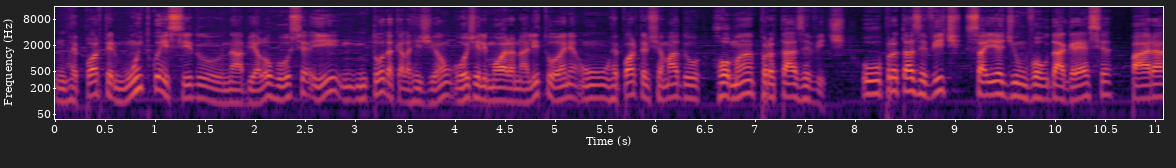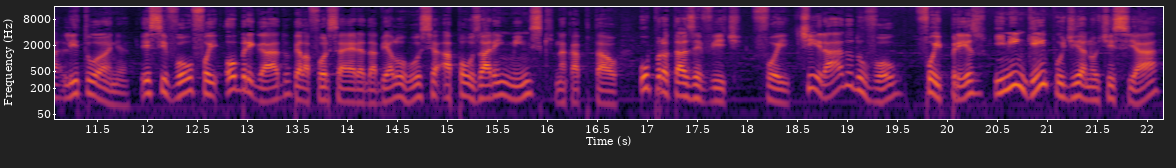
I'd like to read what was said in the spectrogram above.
Um repórter muito conhecido na Bielorrússia e em toda aquela região. Hoje ele mora na Lituânia, um repórter chamado Roman Protasevich. O Protasevich saía de um voo da Grécia para Lituânia. Esse voo foi obrigado pela Força Aérea da Bielorrússia a pousar em Minsk, na capital. O Protasevich foi tirado do voo, foi preso e ninguém podia noticiar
